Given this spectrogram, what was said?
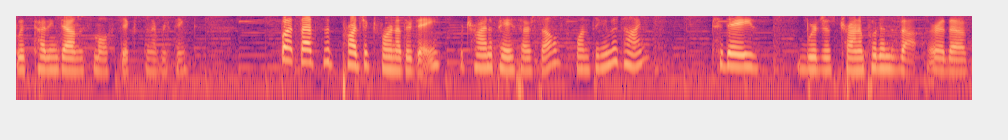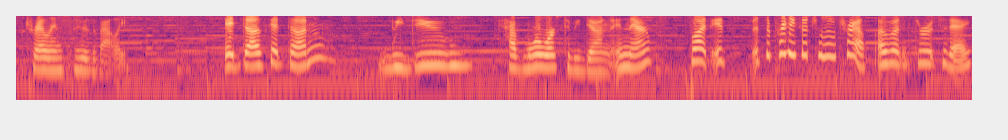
with cutting down the small sticks and everything. But that's a project for another day. We're trying to pace ourselves one thing at a time. Today, we're just trying to put in the val- or the trail into the valley. It does get done. We do have more work to be done in there, but it's it's a pretty good little trail. I went through it today.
